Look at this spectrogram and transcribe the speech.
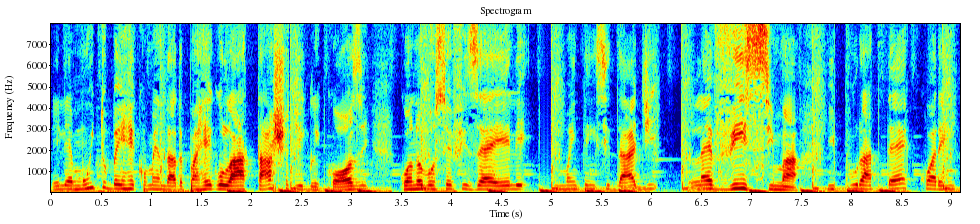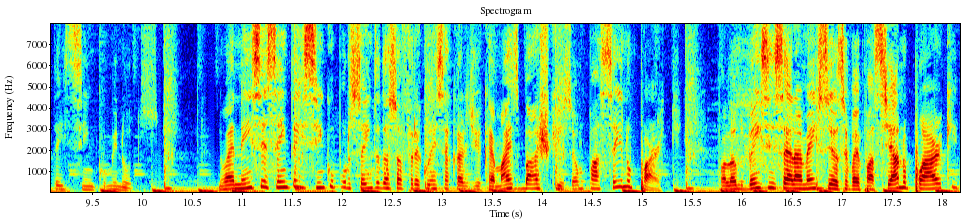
ele é muito bem recomendado para regular a taxa de glicose quando você fizer ele em uma intensidade levíssima e por até 45 minutos. Não é nem 65% da sua frequência cardíaca, é mais baixo que isso, é um passeio no parque. Falando bem sinceramente, você vai passear no parque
